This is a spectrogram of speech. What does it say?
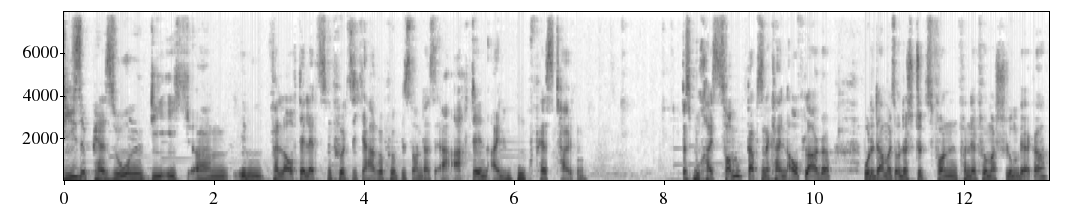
diese Person, die ich ähm, im Verlauf der letzten 40 Jahre für besonders erachte, in einem Buch festhalten. Das Buch heißt Zom, gab es in einer kleinen Auflage, wurde damals unterstützt von, von der Firma Schlumberger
